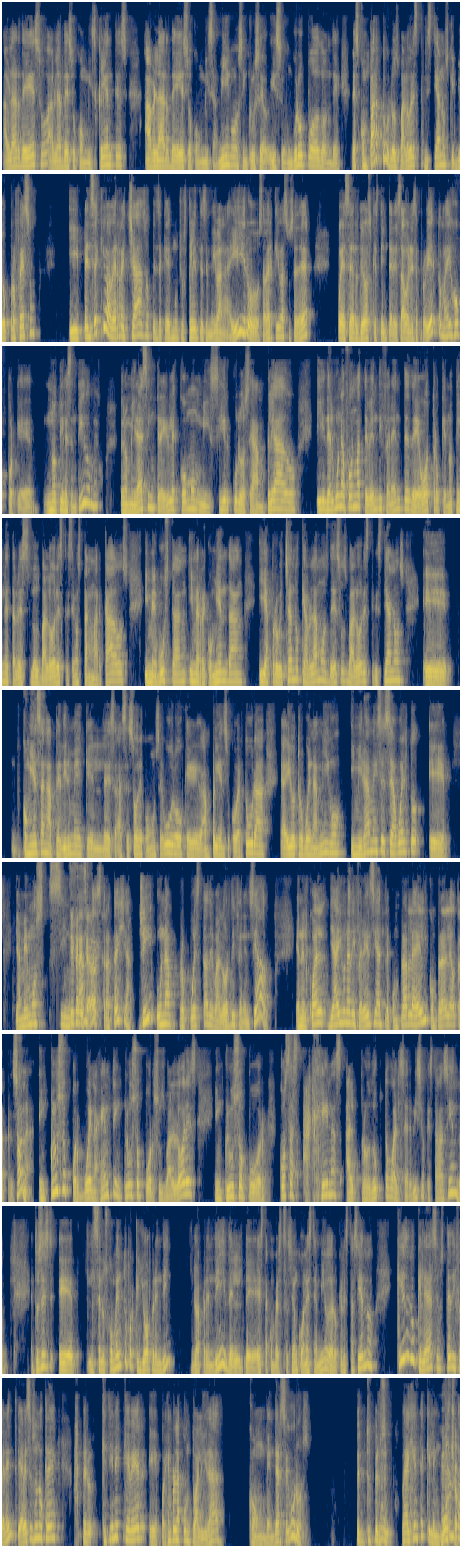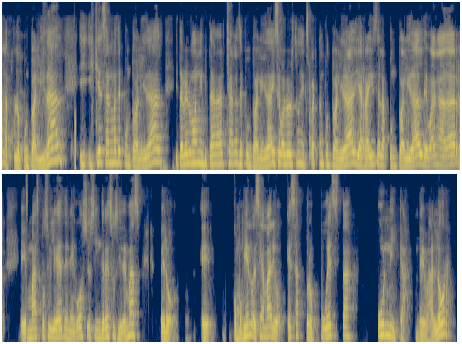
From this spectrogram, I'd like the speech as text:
Hablar de eso, hablar de eso con mis clientes, hablar de eso con mis amigos, incluso hice un grupo donde les comparto los valores cristianos que yo profeso y pensé que iba a haber rechazo, pensé que muchos clientes se me iban a ir o saber qué iba a suceder. Puede ser Dios que esté interesado en ese proyecto, me dijo, porque no tiene sentido, me dijo. Pero mira, es increíble cómo mi círculo se ha ampliado, y de alguna forma te ven diferente de otro que no tiene tal vez los valores cristianos tan marcados y me buscan y me recomiendan. Y aprovechando que hablamos de esos valores cristianos, eh, comienzan a pedirme que les asesore con un seguro, que amplíen su cobertura, hay otro buen amigo. Y mira, me dice, se ha vuelto... Eh, llamemos sin tanta estrategia, sí, una propuesta de valor diferenciado en el cual ya hay una diferencia entre comprarle a él y comprarle a otra persona, incluso por buena gente, incluso por sus valores, incluso por cosas ajenas al producto o al servicio que estaba haciendo. Entonces, eh, se los comento porque yo aprendí, yo aprendí de esta conversación con este amigo de lo que él está haciendo. ¿Qué es lo que le hace a usted diferente? A veces uno cree, ah, pero ¿qué tiene que ver, eh, por ejemplo, la puntualidad con vender seguros? Pero, hay gente que le encanta la, puntualidad y, quiere saber más de puntualidad y tal vez lo van a invitar a dar charlas de puntualidad y se vuelve un experto en puntualidad y a raíz de la puntualidad le van a dar eh, más posibilidades de negocios, ingresos y demás. Pero eh, como bien lo decía Mario, esa propuesta única de valor,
